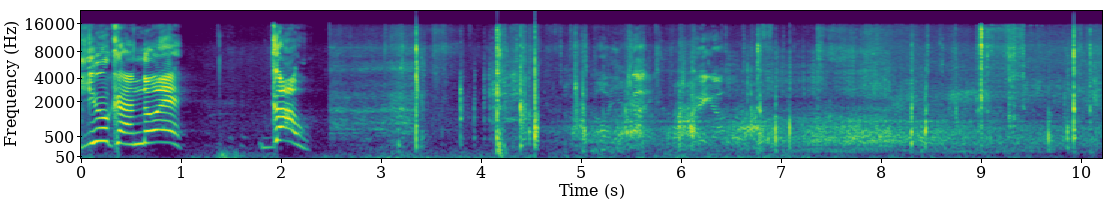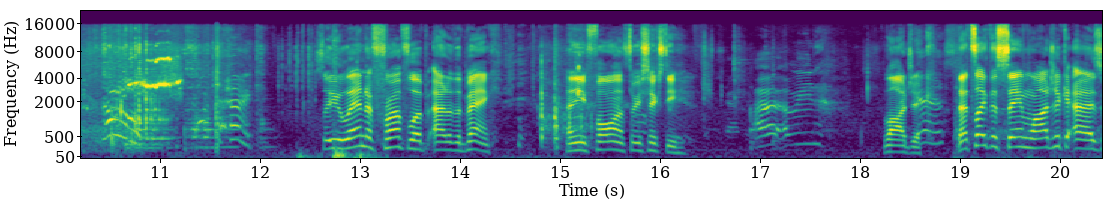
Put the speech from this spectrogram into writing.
You can do it. Go. Oh, you got it. There you go. What the heck? So you land a front flip out of the bank, and you fall on a 360. I, I mean, Logic. Yes. That's like the same logic as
